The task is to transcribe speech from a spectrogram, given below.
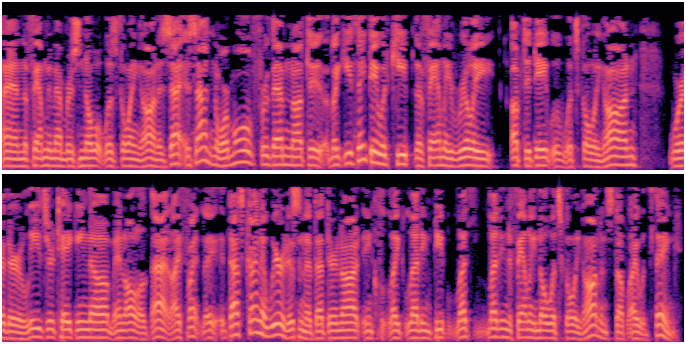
and the family members know what was going on? Is that is that normal for them not to like? You think they would keep the family really up to date with what's going on? where their leads are taking them and all of that. I find that's kind of weird, isn't it? That they're not inc- like letting people let letting the family know what's going on and stuff. I would think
